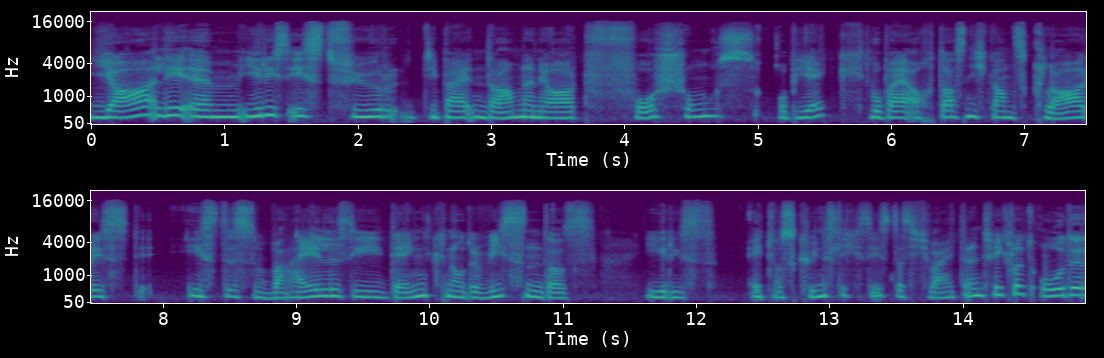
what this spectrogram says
Ja, ähm, Iris ist für die beiden Damen eine Art Forschungsobjekt, wobei auch das nicht ganz klar ist. Ist es, weil sie denken oder wissen, dass Iris etwas Künstliches ist, das sich weiterentwickelt? Oder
